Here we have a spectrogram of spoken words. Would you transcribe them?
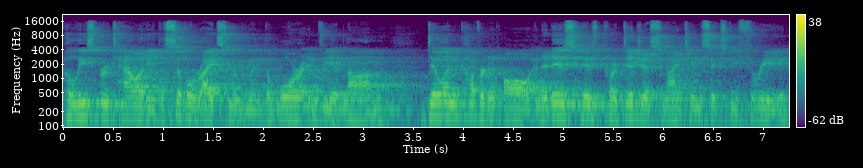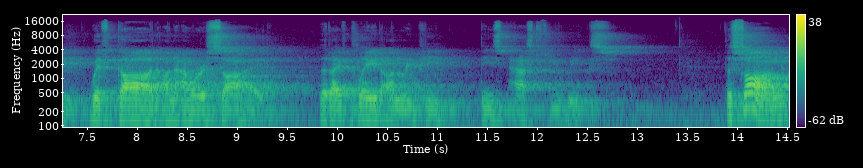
police brutality, the civil rights movement, the war in Vietnam. Dylan covered it all, and it is his prodigious 1963, With God on Our Side, that I've played on repeat these past few weeks. The song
